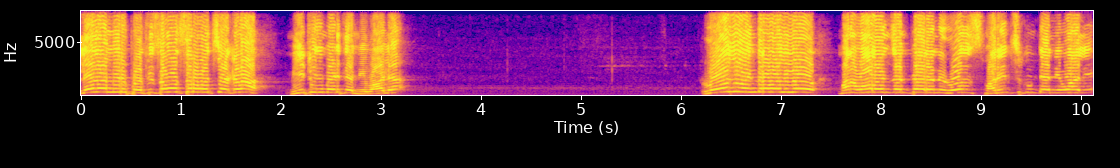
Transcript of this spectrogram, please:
లేదా మీరు ప్రతి సంవత్సరం వచ్చి అక్కడ మీటింగ్ పెడితే నివాళ? రోజు ఇంద్రవల్లిలో మన వాళ్ళని చంపారని రోజు స్మరించుకుంటే నివాళి?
